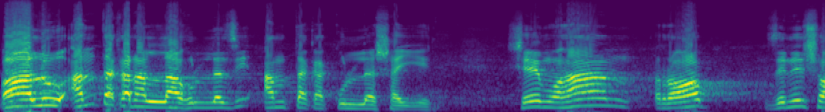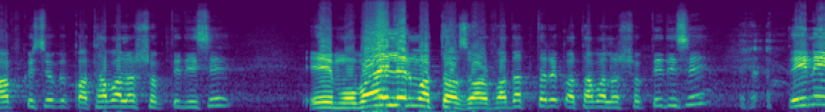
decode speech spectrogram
কালু আন্তাকান আল্লাহুল্লাজি আন্তাকা কুল্লা সাইয়েন সে মহান রব, যিনি সব কিছুকে কথা বলার শক্তি দিছে এ মোবাইলের মতো জড় পদার্থের কথা বলার শক্তি দিছে। তিনি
